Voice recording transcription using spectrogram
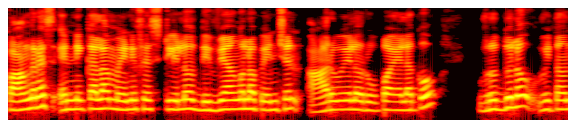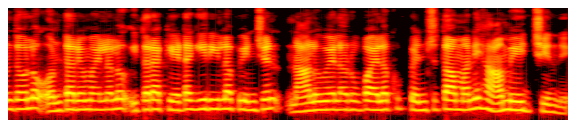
కాంగ్రెస్ ఎన్నికల మేనిఫెస్టోలో దివ్యాంగుల పెన్షన్ ఆరు వేల రూపాయలకు వృద్ధులు వితంతువులు ఒంటరి మహిళలు ఇతర కేటగిరీల పెన్షన్ నాలుగు వేల రూపాయలకు పెంచుతామని హామీ ఇచ్చింది.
